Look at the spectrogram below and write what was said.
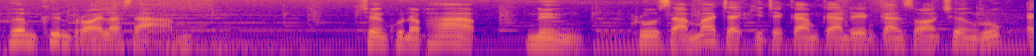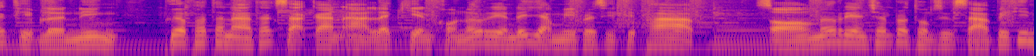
เพิ่มขึ้นร้อยละ 3 เชิงคุณภาพ 1. ครูสามารถจัดกิจกรรมการเรียนการสอนเชิงรุก active learning เพื่อพัฒนาทักษะการอ่านและเขียนของนักเรียนได้อย่างมีประสิทธิภาพ 2. นักเรียนชั้นประถมศึกษาปีที่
